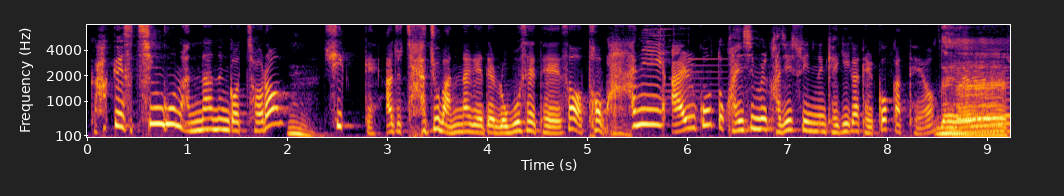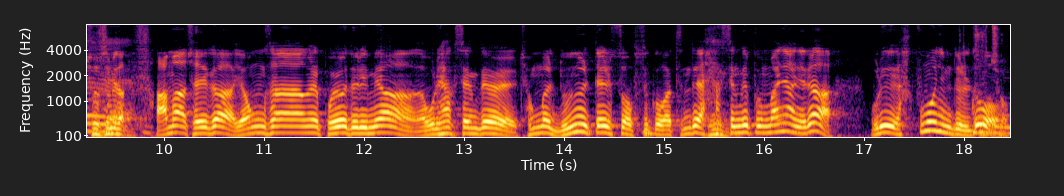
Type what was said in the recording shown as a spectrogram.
그 학교에서 친구 만나는 것처럼 음. 쉽게 아주 자주 만나게 될 로봇에 대해서 더 많이 알고 또 관심을 가질 수 있는 계기가 될 것 같아요. 네. 네, 좋습니다. 아마 저희가 영상을 보여드리면 우리 학생들 정말 눈을 뗄 수 없을 것 같은데 학생들뿐만이 아니라 우리 학부모님들도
